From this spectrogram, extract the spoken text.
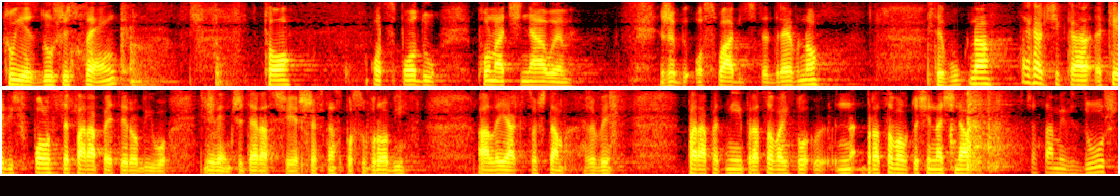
tu jest duży sęk, to od spodu ponacinałem, żeby osłabić te drewno, te włókna, tak jak się kiedyś w Polsce parapety robiło. Nie wiem, czy teraz się jeszcze w ten sposób robi, ale jak coś tam, żeby parapet mniej pracował, pracował to się nacinało czasami wzdłuż,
